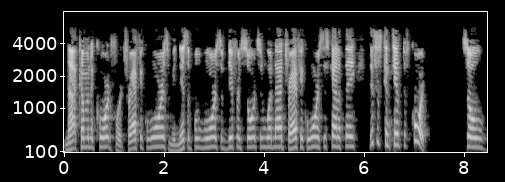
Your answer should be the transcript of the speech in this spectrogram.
Not coming to court for traffic warrants, municipal warrants of different sorts and whatnot, traffic warrants, this kind of thing. This is contempt of court. So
